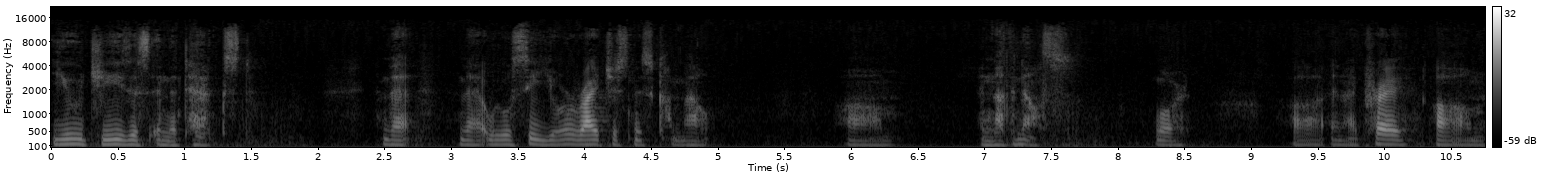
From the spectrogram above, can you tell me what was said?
you, Jesus, in the text. And that, that we will see your righteousness come out um, and nothing else, Lord. Uh, and I pray, um,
